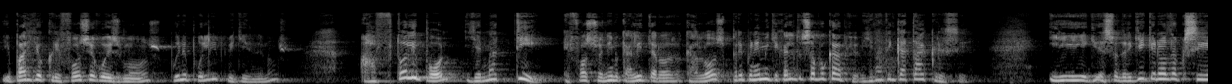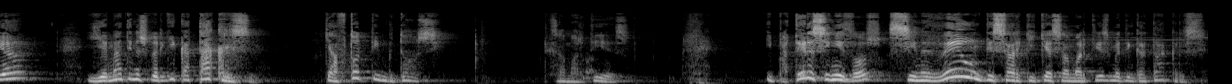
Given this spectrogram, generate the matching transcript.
υπάρχει ο κρυφός εγωισμός που είναι πολύ επικίνδυνος. Αυτό λοιπόν γεννά τι εφόσον είμαι καλύτερο, καλός πρέπει να είμαι και καλύτερος από κάποιον. Γεννά την κατάκριση. Η εσωτερική καινοδοξία γεννά την εσωτερική κατάκριση. Και αυτό την πτώση. Τις αμαρτίες οι πατέρες συνήθως συνδέουν τις αρκικές αμαρτίες με την κατάκριση.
